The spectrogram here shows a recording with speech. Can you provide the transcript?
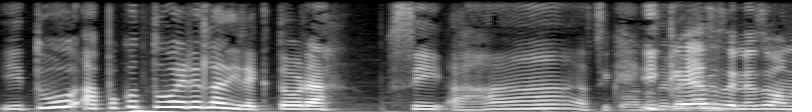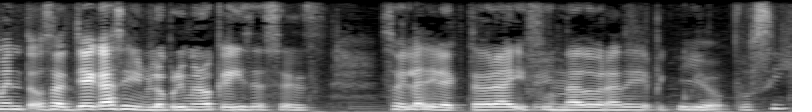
¿y tú, a poco tú eres la directora? Sí, ah, así como... ¿Y qué haces en ese momento? O sea, llegas y lo primero que dices es, soy la directora y fundadora de Epic Y yo, pues sí.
